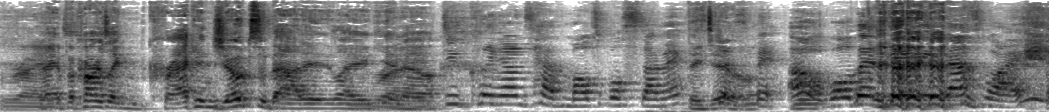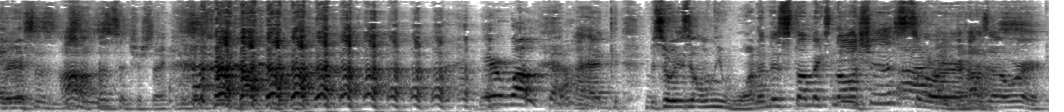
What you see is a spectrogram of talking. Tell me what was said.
Right. And Picard's like cracking jokes about it, like you know. Do Klingons have multiple stomachs? They do. 'Cause ma- oh, well then maybe that's why. And this is this Oh, is that's interesting. You're welcome. I had, so is only one of his stomachs nauseous, or I how's that work?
